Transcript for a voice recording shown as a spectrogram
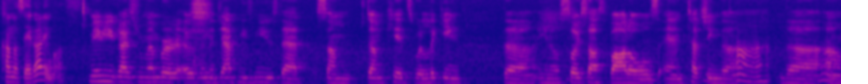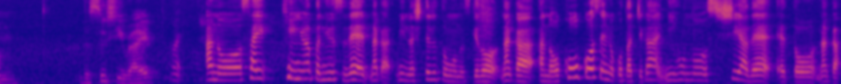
可能性があります。 Maybe you guys remember it was in the Japanese news that some dumb kids were licking the, you know, soy sauce bottles and touching the あ the um the sushi, right? あ、の最近あったニュースでなんかみんな知ってると思うんですけどなんかあの高校生の子たちが日本の視野で、えっと、なんか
